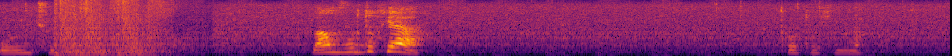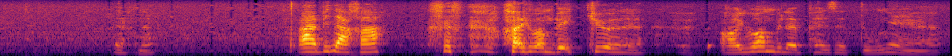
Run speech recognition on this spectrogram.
oyun çok Lan vurduk ya. Totosunda. Bekle. Ha bir dakika. Hayvan bekliyor ya. Hayvan bile pes etti bu ne ya?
